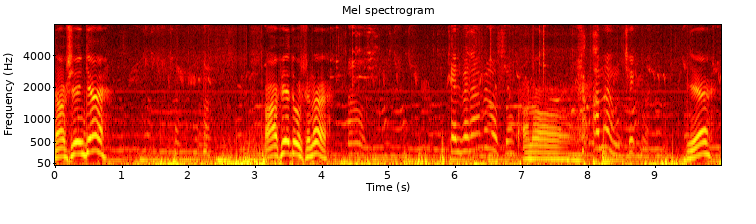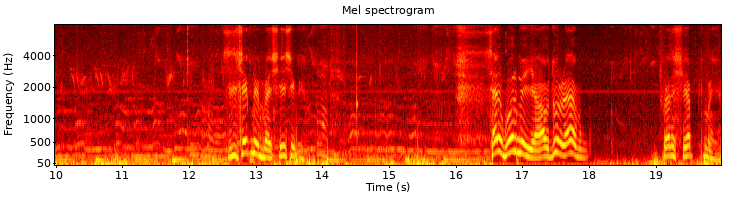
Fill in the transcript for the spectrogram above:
Nakşi yenge. Afiyet olsun ha. Tamam. Gel beraber olsun. Ana. Anam çekme. Niye? Sizi çekmeyeyim ben şeyi çekiyorum. Seni görmüyor ya. Dur ha. Beni şey yaptırma ya.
